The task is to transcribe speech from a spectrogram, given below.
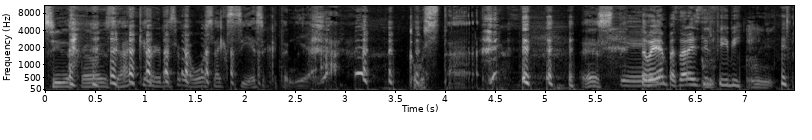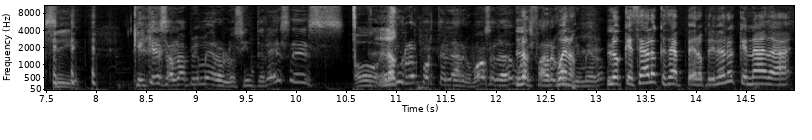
Sí, después vas a decir, ay, que regrese la voz sexy esa que tenía. ¿Cómo está? Este... Te voy a empezar a decir Phoebe. Sí. ¿Qué quieres hablar primero? ¿Los intereses? ¿O es un reporte largo? Vamos a hablar de Fargo bueno, primero. Lo que sea, lo que sea. Pero primero que nada,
